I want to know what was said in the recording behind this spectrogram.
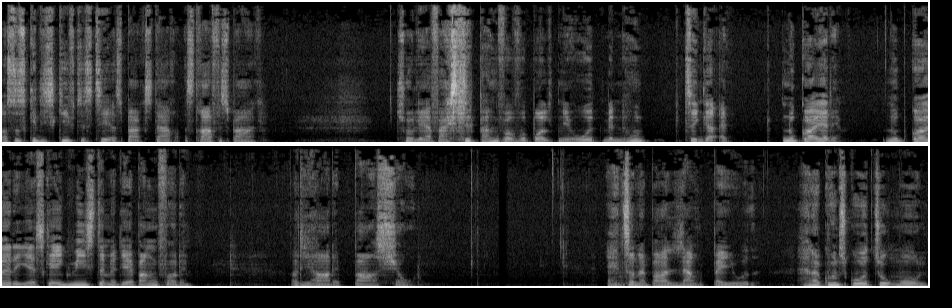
Og så skal de skiftes til at sparke straffespark. Trylle er faktisk lidt bange for at få bolden i hovedet, men hun tænker, at nu gør jeg det. Nu gør jeg det. Jeg skal ikke vise dem, at jeg er bange for det. Og de har det bare sjovt. Anton er bare langt bagud. Han har kun scoret to mål,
